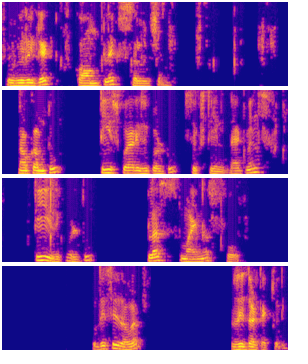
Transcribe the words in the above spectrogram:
So we will get complex solution. Now come to t square is equal to 16 that means t is equal to plus minus 4 so this is our result actually.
